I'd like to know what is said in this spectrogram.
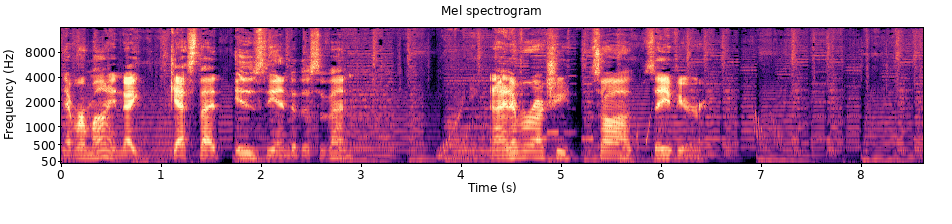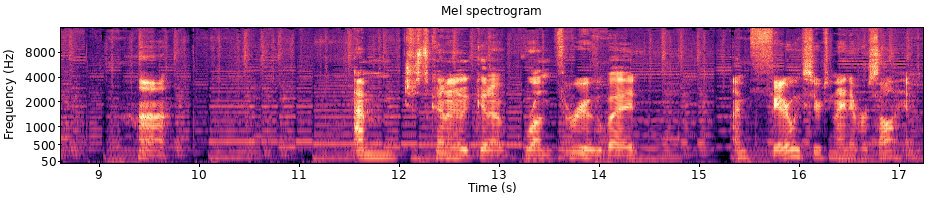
Never mind. I guess that is the end of this event. Morning. And I never actually saw Xavier. Huh. I'm just kind of gonna run through, but I'm fairly certain I never saw him.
